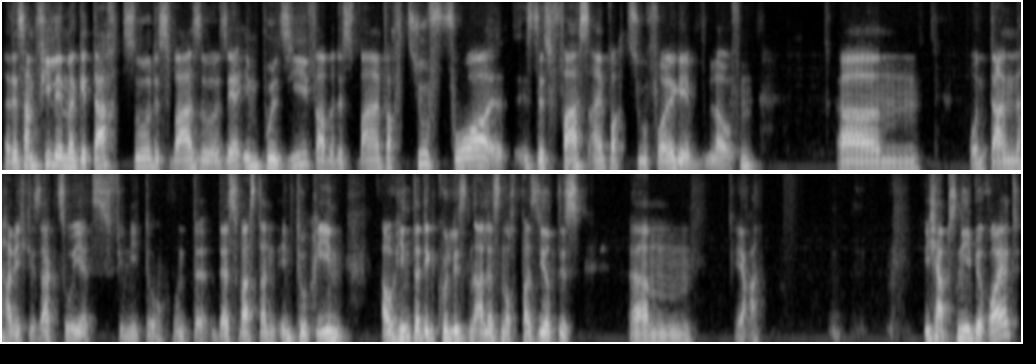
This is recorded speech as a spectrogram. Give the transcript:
Mhm. Das haben viele immer gedacht, so, das war so sehr impulsiv, aber das war einfach zuvor, ist das Fass einfach zu voll gelaufen. Ähm, und dann habe ich gesagt, so jetzt finito. Und das, was dann in Turin auch hinter den Kulissen alles noch passiert ist, ähm, ja, ich habe es nie bereut.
